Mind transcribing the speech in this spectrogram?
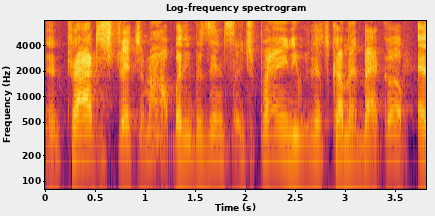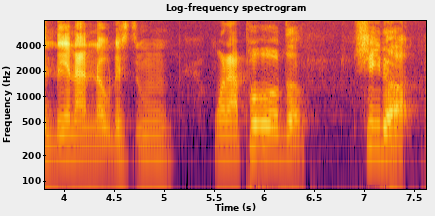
and tried to stretch him out, but he was in such pain he was just coming back up. And then I noticed mm, when I pulled the sheet up,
